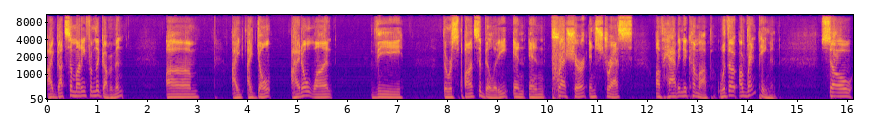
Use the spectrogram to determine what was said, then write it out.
"I got some money from the government." Um, I I don't I don't want the the responsibility and and pressure and stress of having to come up with a, a rent payment. So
